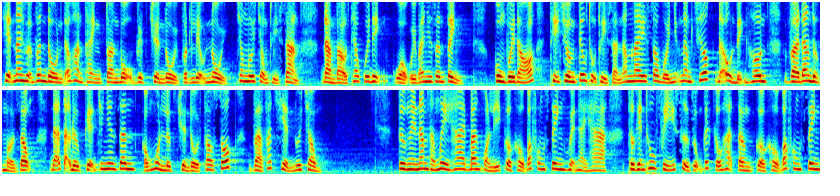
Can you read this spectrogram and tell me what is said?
Hiện nay huyện Vân Đồn đã hoàn thành toàn bộ việc chuyển đổi vật liệu nổi trong nuôi trồng thủy sản, đảm bảo theo quy định của Ủy ban nhân dân tỉnh. Cùng với đó, thị trường tiêu thụ thủy sản năm nay so với những năm trước đã ổn định hơn và đang được mở rộng, đã tạo điều kiện cho nhân dân có nguồn lực chuyển đổi phao xốp và phát triển nuôi trồng. Từ ngày 5 tháng 12, Ban Quản lý Cửa khẩu Bắc Phong Sinh, huyện Hải Hà thực hiện thu phí sử dụng kết cấu hạ tầng cửa khẩu Bắc Phong Sinh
